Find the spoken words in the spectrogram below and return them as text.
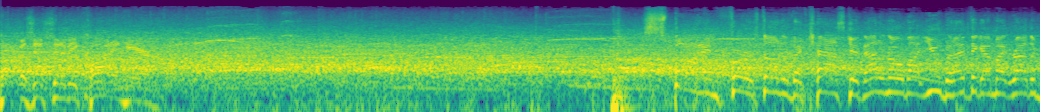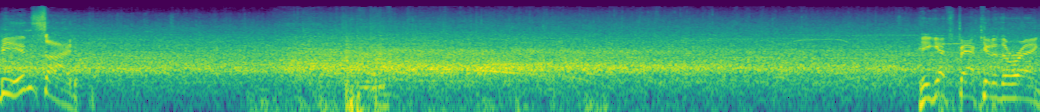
Tough position to be caught in here. Spine first onto the casket. And I don't know about you, but I think I might rather be inside. He gets back into the ring.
